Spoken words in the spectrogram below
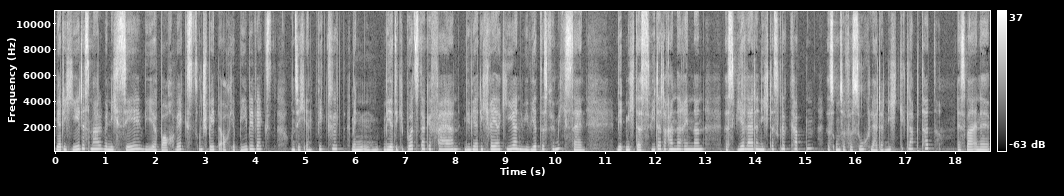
Werde ich jedes Mal, wenn ich sehe, wie ihr Bauch wächst und später auch ihr Baby wächst und sich entwickelt, wenn wir die Geburtstage feiern, wie werde ich reagieren? Wie wird das für mich sein? Wird mich das wieder daran erinnern, dass wir leider nicht das Glück hatten, dass unser Versuch leider nicht geklappt hat? Es war eine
